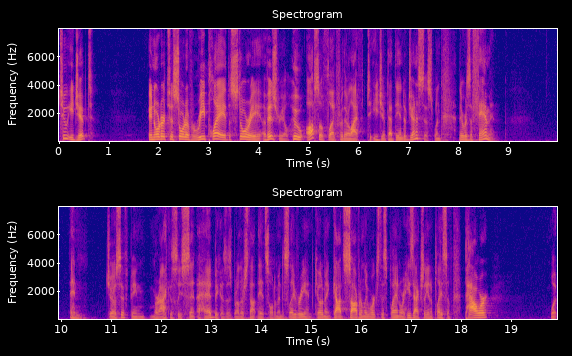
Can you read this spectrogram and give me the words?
to Egypt in order to sort of replay the story of Israel, who also fled for their life to Egypt at the end of Genesis when there was a famine. And Joseph being miraculously sent ahead because his brothers thought they had sold him into slavery and killed him. And God sovereignly works this plan where he's actually in a place of power. What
